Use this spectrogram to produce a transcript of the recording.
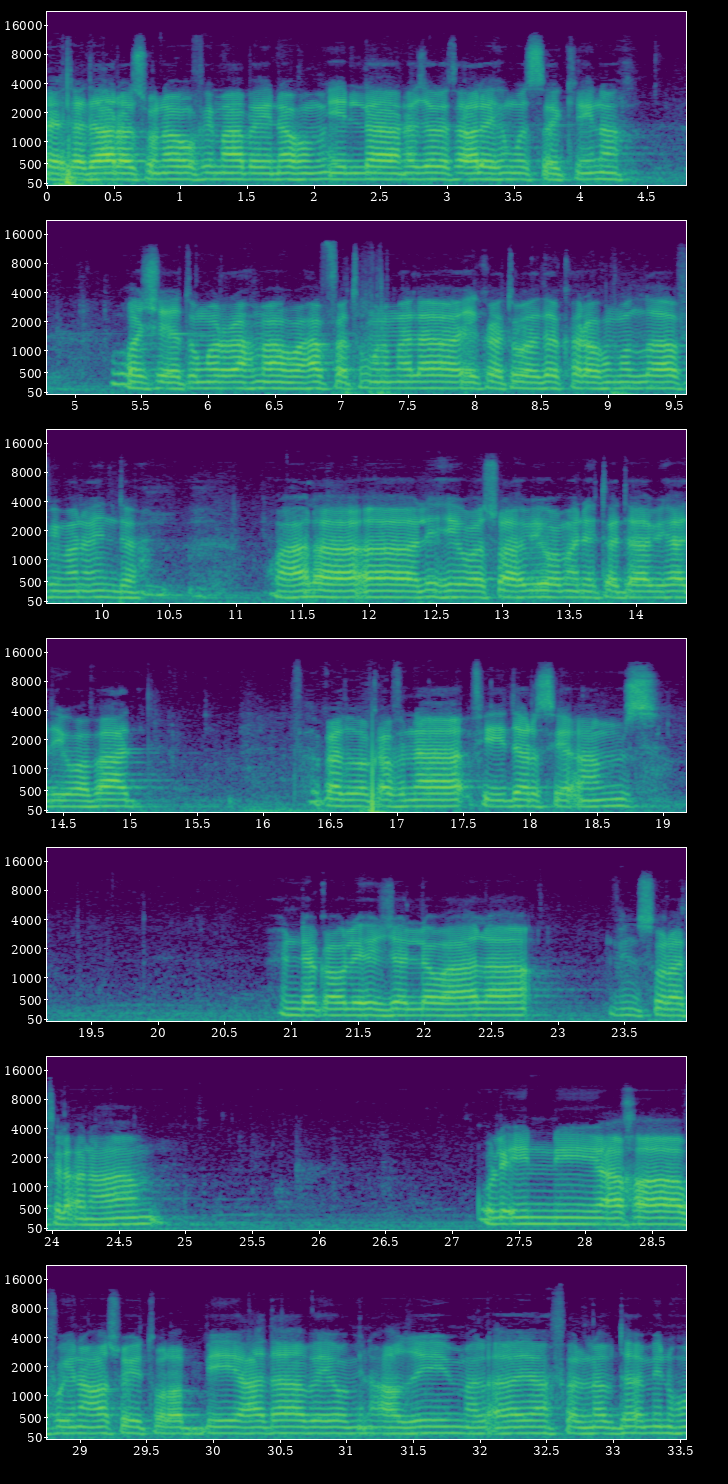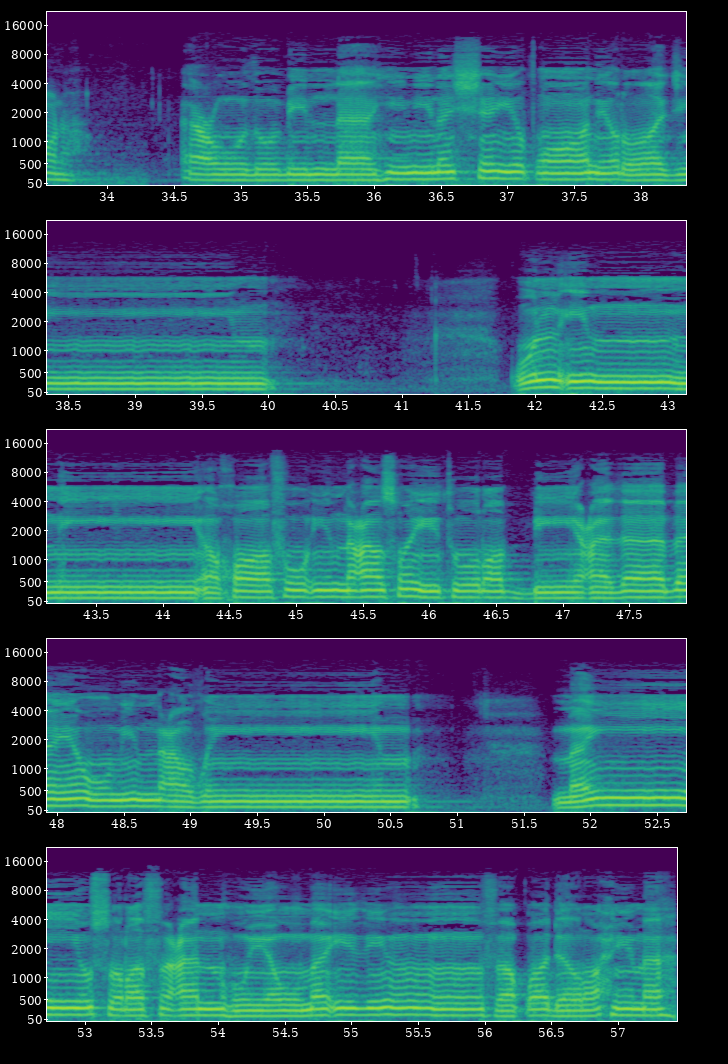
ويتدارسونه فيما بينهم إلا نزلت عليهم السكينة وغشيتهم الرحمة وحفتهم الملائكة وذكرهم الله في من عنده وعلى آله وصحبه ومن اهتدى بهذه وبعد. فقد وقفنا في درس أمس عند قوله جل وعلا من سورة الأنعام. قل إني أخاف إن عصيت ربي عذاب يوم عظيم. الآية فلنبدأ من هنا. أعوذ بالله من الشيطان الرجيم. قل إني أخاف إن عصيت ربي عذاب يوم عظيم. من يصرف عنه يومئذ فقد رحمه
